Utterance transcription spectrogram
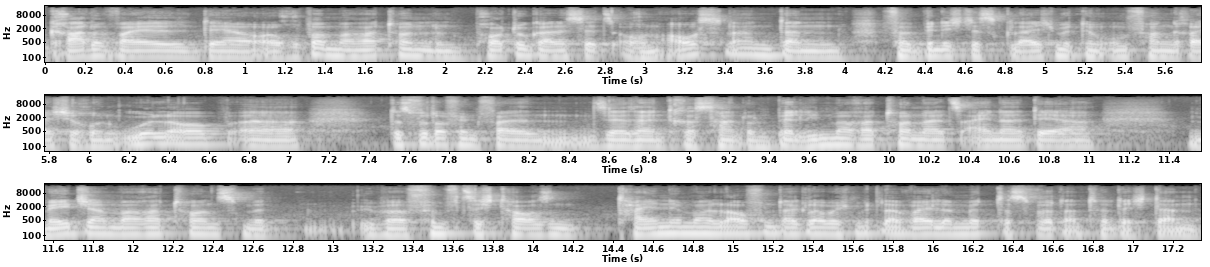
gerade weil der Europamarathon in Portugal ist jetzt auch im Ausland, dann verbinde ich das gleich mit einem umfangreicheren Urlaub. Äh, das wird auf jeden Fall sehr, sehr interessant. Und Berlin-Marathon als einer der Major-Marathons mit über 50.000 Teilnehmer laufen da, glaube ich, mittlerweile mit. Das wird natürlich dann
